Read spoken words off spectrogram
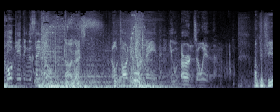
Relocating the safe zone. Oh, I got him. No targets remain. You earn the win. I'm confused.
